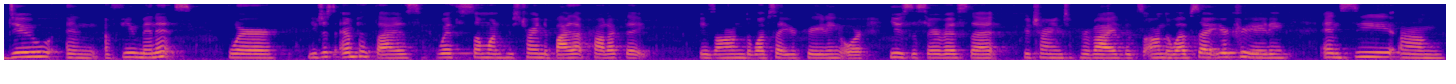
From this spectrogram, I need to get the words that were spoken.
do in a few minutes where you just empathize with someone who's trying to buy that product that is on the website you're creating or use the service that you're trying to provide that's on the website you're creating and see um,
